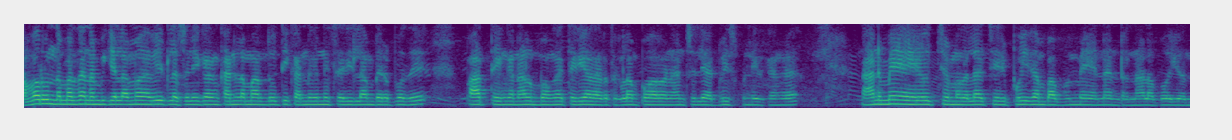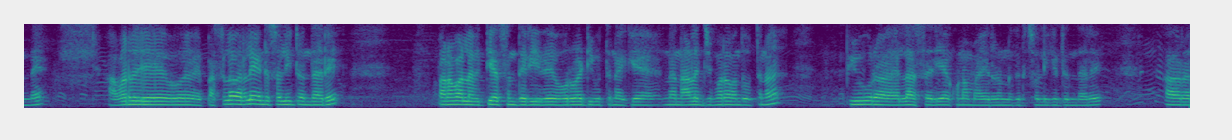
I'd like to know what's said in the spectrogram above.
அவரும் இந்த மாதிரி தான் நம்பிக்கை இல்லாமல் வீட்டில் சொல்லியிருக்காங்க. கண்ணில் மருந்து ஊற்றி கண்ணு கண்ணு சரியில்லாமல் பிறப்போது பார்த்து எங்கேனாலும் போங்க. தெரியாத இடத்துக்குலாம் போக வேணாம்னு சொல்லி அட்வைஸ் பண்ணியிருக்காங்க. நானுமே யோசித்தேன் முதல்ல சரி போய் தான் பார்ப்போமே என்னன்றனால போய் வந்தேன். அவர் பஸ்ஸில் வரல என்கிட்ட சொல்லிட்டு வந்தார். பரவாயில்ல வித்தியாசம் தெரியுது. ஒரு வாட்டி ஊற்றுனாக்கே இன்னும் நாலஞ்சு முறை வந்து ஊற்றுனா பியூராக எல்லாம் சரியாக குணமாயிருன்னு சொல்லிக்கிட்டு இருந்தார். அவரை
